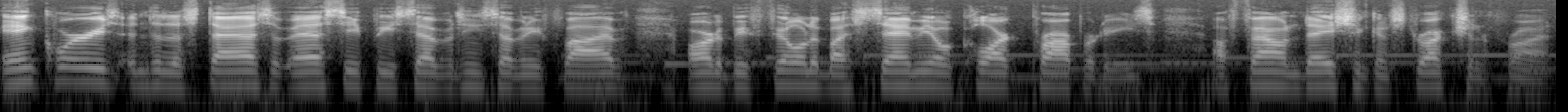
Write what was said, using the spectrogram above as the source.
Inquiries into the status of SCP-1775 are to be fielded by Samuel Clark Properties, a Foundation construction front.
